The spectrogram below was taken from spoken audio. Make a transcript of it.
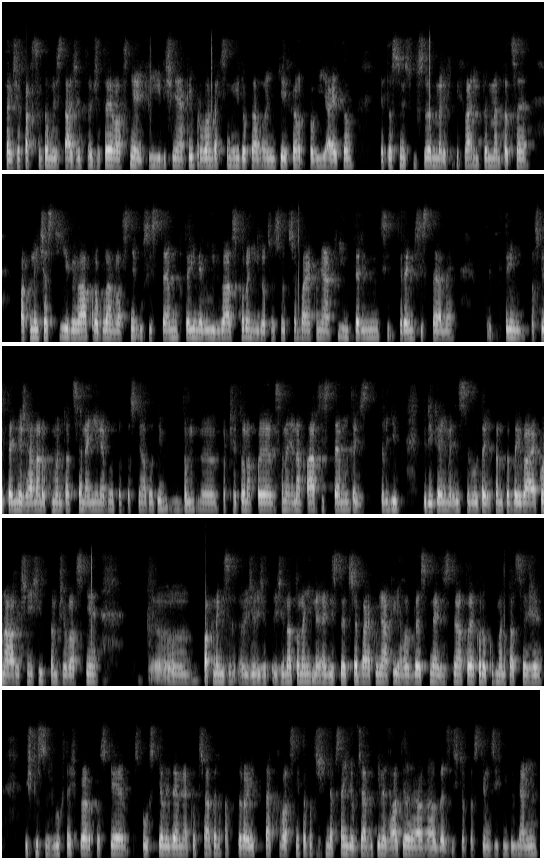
takže pak se to může stát, že to, že to je vlastně rychlý, když je nějaký problém, tak se může doptat, oni ti rychle odpoví a je to, je to svým způsobem rychlá implementace. Pak nejčastěji bývá problém vlastně u systému, který nevyužívá skoro nikdo, co jsou třeba jako nějaký interní firmní systémy, kterým prostě téměř žádná dokumentace není, nebo to prostě na to tím, tom, eh, protože to napoje se na pár systémů, takže ty lidi vydykají mezi sebou, takže tam to bývá jako náročnější v tom, že vlastně pak není, že, že, že na to není, neexistuje třeba jako nějaký helpdesk, neexistuje na to jako dokumentace, že když tu službu chceš prodat prostě spoustě lidem, jako třeba ten Factoroid, tak vlastně to potřebuješ napsaný dobře, aby ti nezhalatil helpdesk. Když to prostě musíš mít udělaný,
